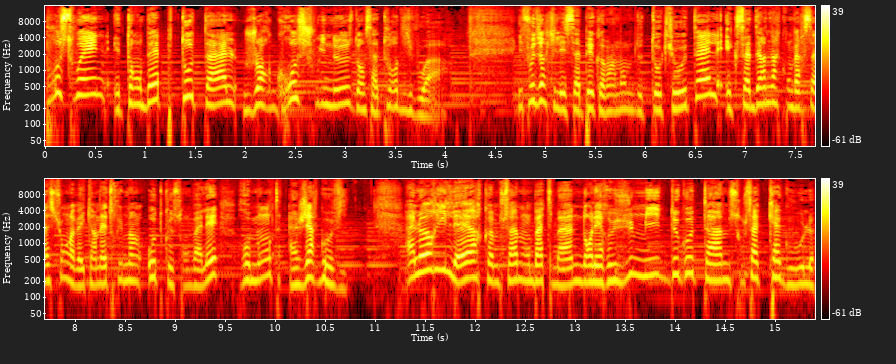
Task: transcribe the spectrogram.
Bruce Wayne est en dep total, genre grosse chouineuse dans sa tour d'ivoire. Il faut dire qu'il est sapé comme un membre de Tokyo Hotel et que sa dernière conversation avec un être humain autre que son valet remonte à Gergovie. Alors il erre comme ça mon Batman dans les rues humides de Gotham sous sa cagoule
